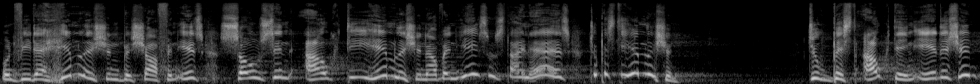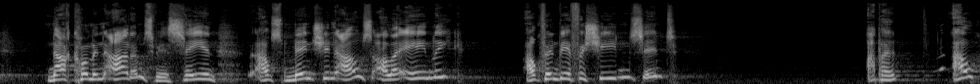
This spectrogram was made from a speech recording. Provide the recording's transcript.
Und wie der himmlischen beschaffen ist, so sind auch die himmlischen. Aber wenn Jesus dein Herr ist, du bist die himmlischen. Du bist auch den irdischen, Nachkommen Adams. Wir sehen aus Menschen aus, alle ähnlich. Auch wenn wir verschieden sind. Aber auch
